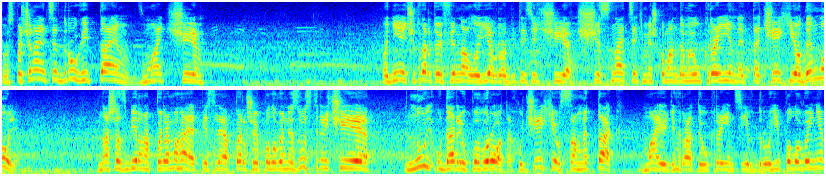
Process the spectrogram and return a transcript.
Розпочинається другий тайм в матчі однієї четвертої фіналу Євро 2016 між командами України та Чехії 1-0. Наша збірна перемагає після першої половини зустрічі. Нуль ударів по воротах. У Чехів саме так мають грати українці в другій половині,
